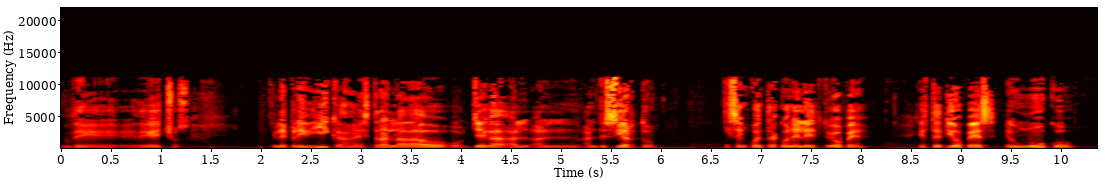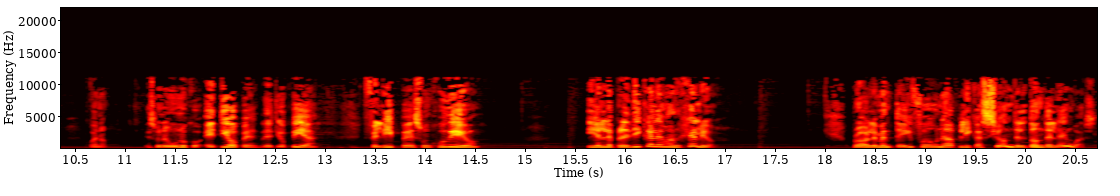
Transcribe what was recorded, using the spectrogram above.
de, de Hechos, le predica, es trasladado, o llega al, al- al desierto y se encuentra con el etíope, y este etíope es eunuco, bueno, es un eunuco etíope de Etiopía, Felipe es un judío, y él le predica el evangelio. Probablemente ahí fue una aplicación del don de lenguas.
